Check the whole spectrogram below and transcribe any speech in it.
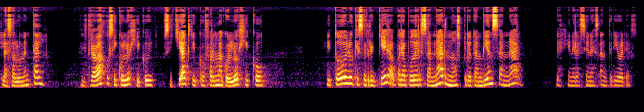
la salud mental, el trabajo psicológico, psiquiátrico, farmacológico y todo lo que se requiera para poder sanarnos, pero también sanar las generaciones anteriores,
